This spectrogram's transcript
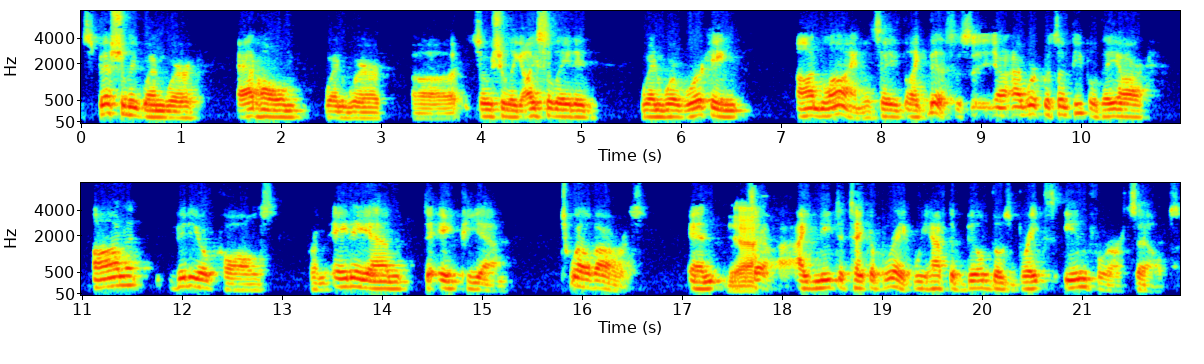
especially when we're at home, when we're uh, socially isolated, when we're working online, let's say like this, you know, I work with some people, they are on video calls from 8 a.m. to 8 p.m., 12 hours. And yeah. so I need to take a break. We have to build those breaks in for ourselves.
